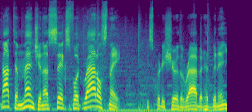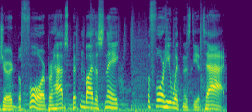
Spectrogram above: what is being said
not to mention a six foot rattlesnake. He's pretty sure the rabbit had been injured before, perhaps bitten by the snake, before he witnessed the attack.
